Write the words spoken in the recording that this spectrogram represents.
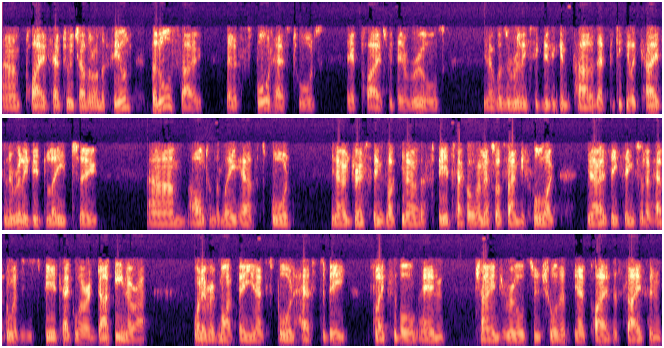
um, players have to each other on the field, but also that a sport has towards their players with their rules you know, was a really significant part of that particular case, and it really did lead to um, ultimately how sport, you know, addressed things like you know a spear tackle, and that's what I was saying before. Like you know, as these things sort of happen, whether it's a spear tackle or a ducking or a whatever it might be, you know, sport has to be flexible and change rules to ensure that you know players are safe and,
